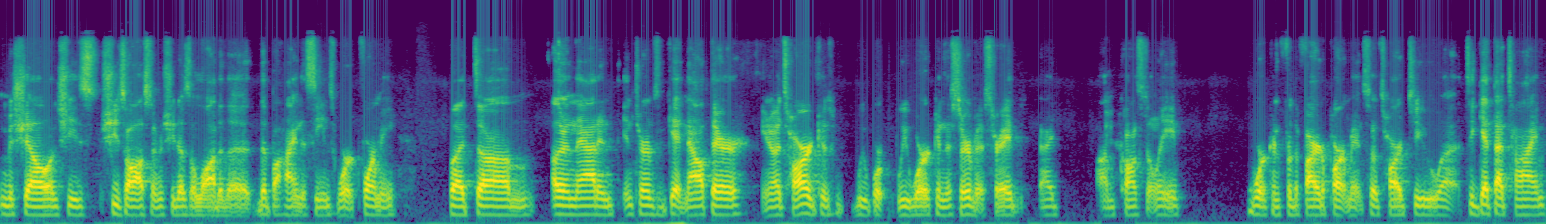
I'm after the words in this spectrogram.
Michelle, and she's she's awesome. She does a lot of the the behind the scenes work for me. But um, other than that, in, in terms of getting out there, you know, it's hard because we work we work in the service, right? I I'm constantly working for the fire department, so it's hard to uh, to get that time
